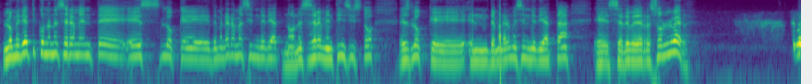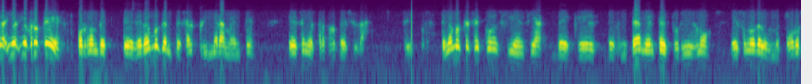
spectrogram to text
lo mediático no necesariamente es lo que de manera más inmediata, no necesariamente, insisto, es lo que en, de manera más inmediata eh, se debe de resolver. Sí, mira, yo, creo que por donde eh, debemos de empezar primeramente es en nuestra propia ciudad. Tenemos que hacer conciencia de que definitivamente el turismo es uno de los motores,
